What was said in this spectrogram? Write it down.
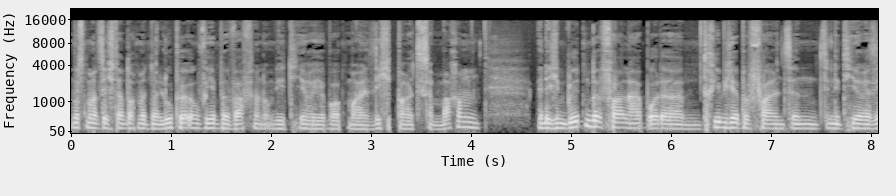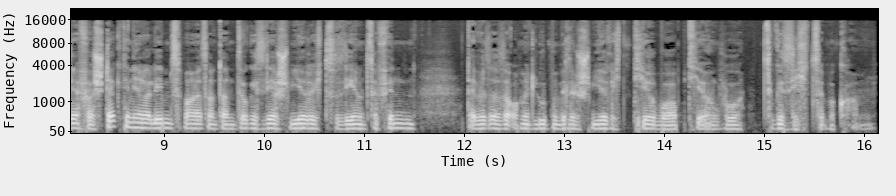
Muss man sich dann doch mit einer Lupe irgendwie bewaffnen, um die Tiere überhaupt mal sichtbar zu machen. Wenn ich einen Blütenbefall habe oder Triebe befallen sind, sind die Tiere sehr versteckt in ihrer Lebensweise und dann wirklich sehr schwierig zu sehen und zu finden. Da wird es also auch mit Lupe ein bisschen schwierig, die Tiere überhaupt hier irgendwo zu Gesicht zu bekommen.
